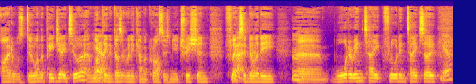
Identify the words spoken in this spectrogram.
idols do on the pga tour and one Yeah. thing that doesn't really come across is nutrition flexibility Um, water intake fluid intake so Yeah.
